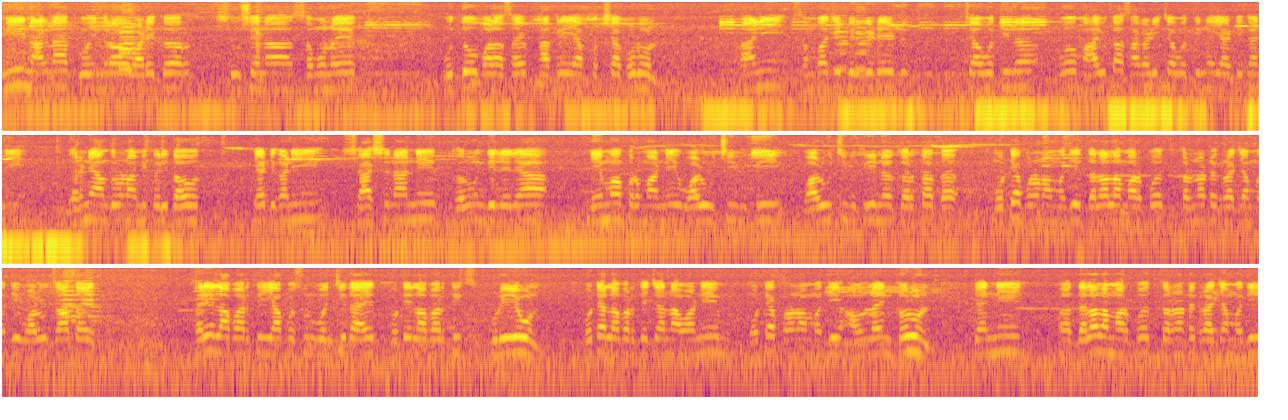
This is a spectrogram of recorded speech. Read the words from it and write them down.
मी नागनाथ गोविंदराव वाडेकर शिवसेना समन्वयक उद्धव बाळासाहेब ठाकरे या पक्षाकडून आणि संभाजी ब्रिगेडेडच्या वतीनं व महाविकास आघाडीच्या वतीनं या ठिकाणी धरणे आंदोलन आम्ही करीत आहोत. या ठिकाणी शासनाने ठरवून दिलेल्या नियमाप्रमाणे वाळूची विक्री वाळूची विक्री न करता द मोठ्या प्रमाणामध्ये दलालामार्फत कर्नाटक राज्यामध्ये वाळू जात आहेत. खरे लाभार्थी यापासून वंचित आहेत. खोटे लाभार्थीच पुढे येऊन खोट्या लाभार्थीच्या नावाने मोठ्या प्रमाणामध्ये ऑनलाईन करून त्यांनी दलालामार्फत कर्नाटक राज्यामध्ये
